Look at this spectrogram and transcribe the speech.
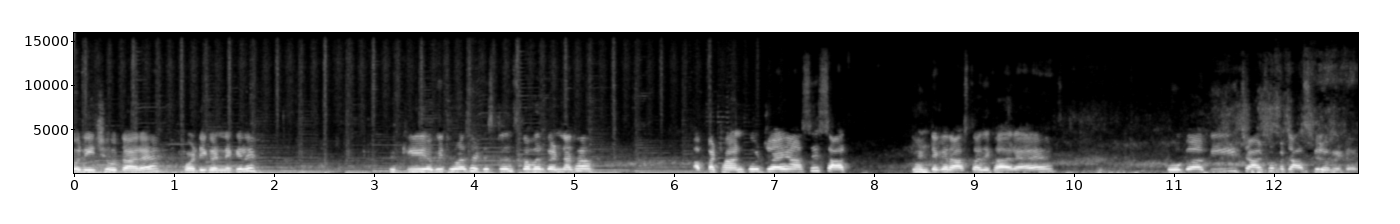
को नीचे उतारा है फोर्टी करने के लिए। क्योंकि अभी थोड़ा सा डिस्टेंस कवर करना था। अब पठानकोट जो है, यहाँ से सात घंटे का रास्ता दिखा रहा है। होगा अभी 450 किलोमीटर।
